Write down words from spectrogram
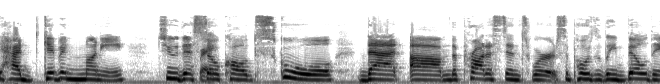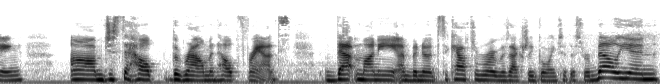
had given money to this Right. so-called school that um, the Protestants were supposedly building um, just to help the realm and help France. That money, unbeknownst to Castleroy, was actually going to this rebellion,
